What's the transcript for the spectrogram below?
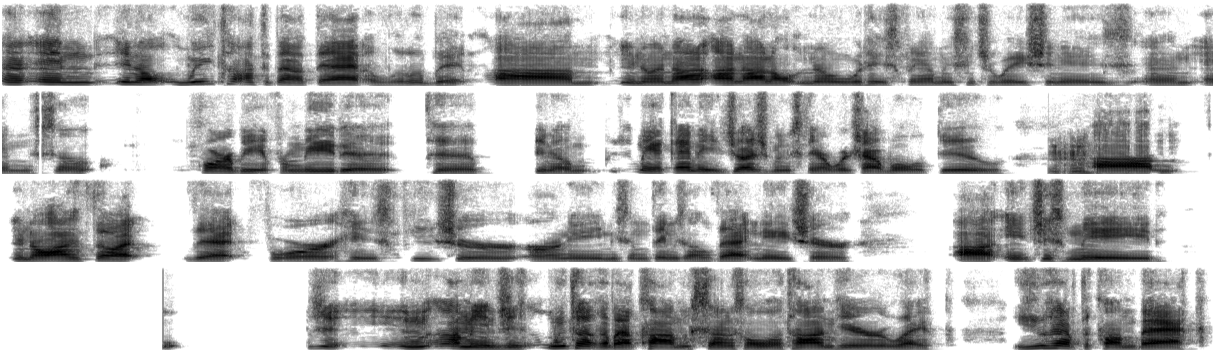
and, and, you know we talked about that a little bit. Um, you know, and I, and I don't know what his family situation is, and and so far be it from me to to you know make any judgments there, which I won't do. Mm-hmm. Um, you know, I thought that for his future earnings and things of that nature, uh, it just made. I mean, just, we talk about common sense all the time here. Like, you have to come back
